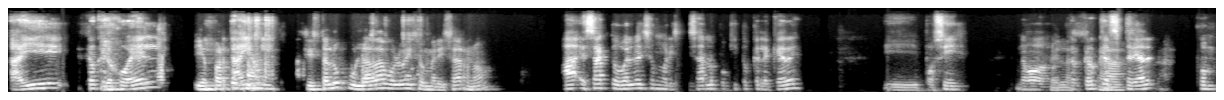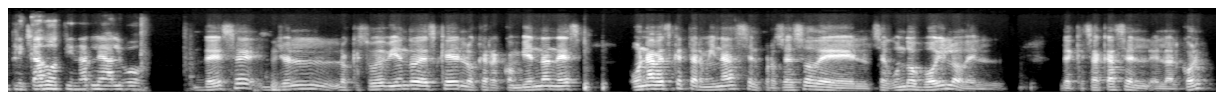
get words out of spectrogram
Ahí creo que Joel y aparte, si, está lupulada, vuelve a isomerizar, ¿no? Ah, exacto, vuelve a isomerizar lo poquito que le quede. Y pues sí, no, creo, que ah. sería complicado atinarle algo. De ese, yo lo que estuve viendo es que lo que recomiendan es, una vez que terminas el proceso del segundo boil o del, de que sacas el, alcohol,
